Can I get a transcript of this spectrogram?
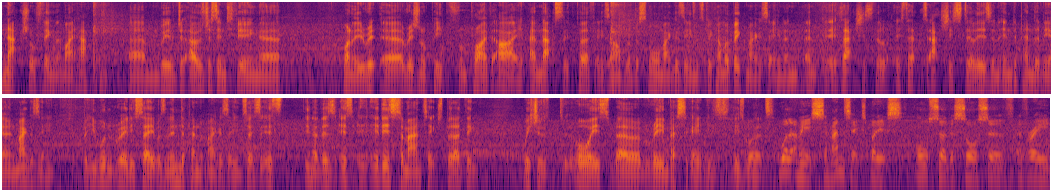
natural thing that might happen. Um, we were, I was just interviewing a, one of the uh, original people from Private Eye, and that's the perfect example of a small magazine that's become a big magazine, and, and it's actually still it's, it actually still is an independently owned magazine, but you wouldn't really say it was an independent magazine. So it's, it's you know there's it's, it is semantics, but I think we should always uh, reinvestigate these these words. Well, I mean, it's semantics, but it's also the source of a very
